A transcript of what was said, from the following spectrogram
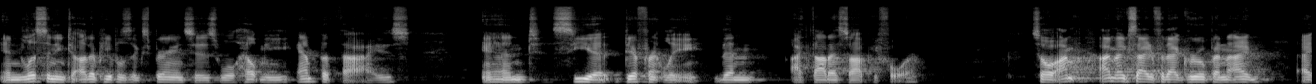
And listening to other people's experiences will help me empathize and see it differently than i thought i saw it before so I'm I'm excited for that group, and I, I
